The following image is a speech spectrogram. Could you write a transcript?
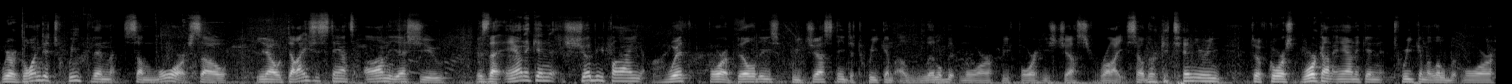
we're going to tweak them some more. So, you know, DICE's stance on the issue is that Anakin should be fine with four abilities. We just need to tweak him a little bit more before he's just right. So they're continuing to, of course, work on Anakin, tweak him a little bit more.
